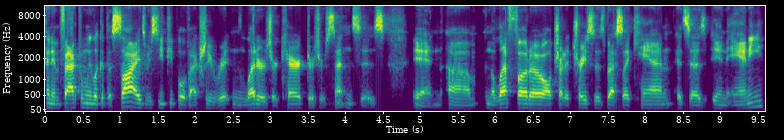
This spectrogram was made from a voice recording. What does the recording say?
And in fact, when we look at the sides, we see people have actually written letters or characters or sentences in. Um, in the left photo, I'll try to trace it as best I can. It says in Annie.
